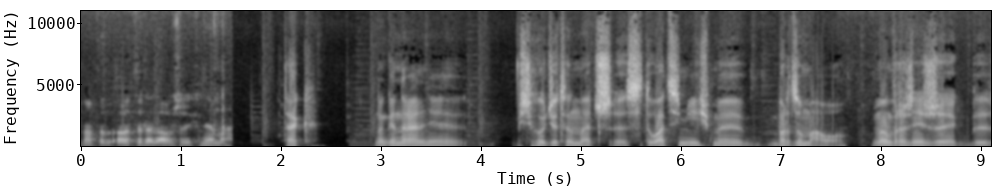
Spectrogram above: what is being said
No to o tyle dobrze ich nie ma. Tak. No generalnie jeśli chodzi o ten mecz, e, sytuacji mieliśmy bardzo mało. Mam wrażenie, że jakby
